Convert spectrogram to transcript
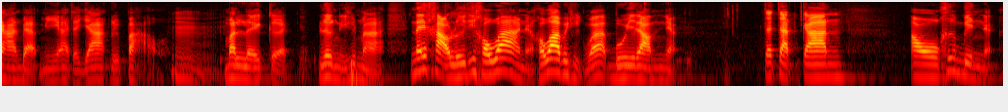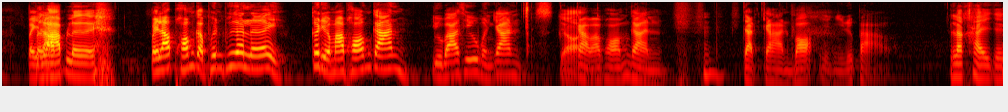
การณ์แบบนี้อาจจะยากหรือเปล่า อืมมันเลยเกิดเรื่องนี้ขึ้นมา ในข่าวลือที่เขาว่าเนี่ยเขาว่าไปถึงว่าบุรีรัมย์เนี่ย จะจัดการเอาเครื่องบินเนี่ยไปไปรัรับบเลย ไปรับพร้อมกับเพื่อนๆเลย ก็เดี๋ยวมาพร้อมกัน อยู่บราซิลเหมือนกันสุดยอดกลับมาพร้อมกัน จัดการเบาะอย่างนี้หรือเปล่า แล้วใครจะ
